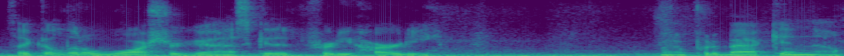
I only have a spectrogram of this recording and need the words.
It's like a little washer gasket. It's pretty hardy. I'm gonna put it back in though.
